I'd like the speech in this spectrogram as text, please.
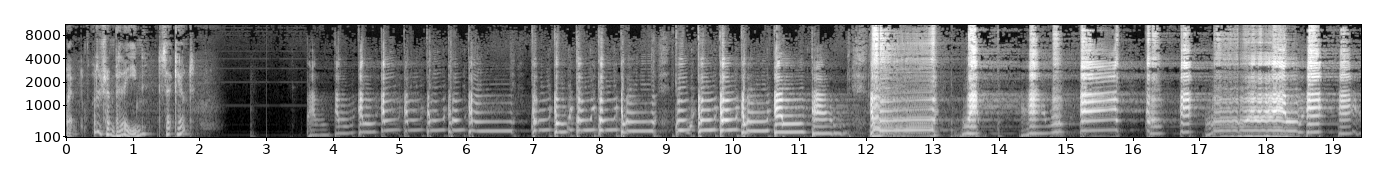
Like, what a trampoline! Does that count?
